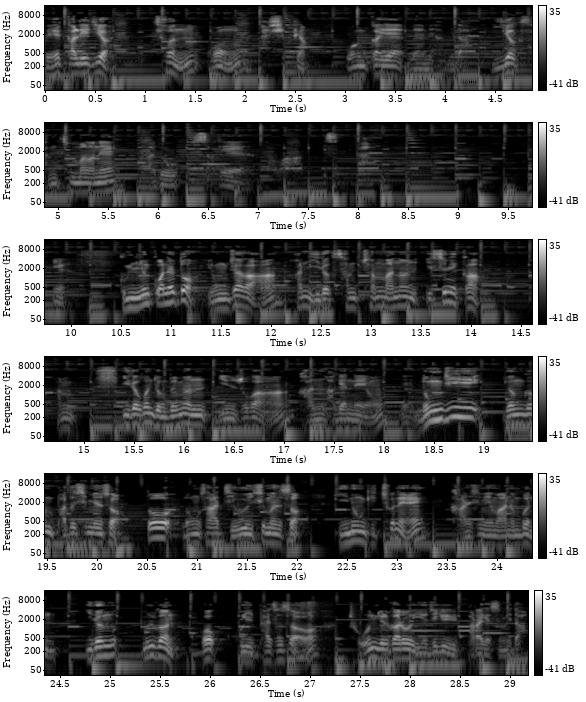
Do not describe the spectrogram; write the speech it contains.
계획 관리 지역 1080평 원가에 매매합니다. 2억 3천만 원에 아주 싸게 나와 있습니다. 예, 금융권에도 용자가 한 1억 3천만 원 있으니까 한 1억 원 정도면 인수가 가능하겠네요. 예, 농지연금 받으시면서 또 농사 지으시면서 기농기촌에 관심이 많은 분 이런 물건 꼭 구입하셔서 좋은 결과로 이어지길 바라겠습니다.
